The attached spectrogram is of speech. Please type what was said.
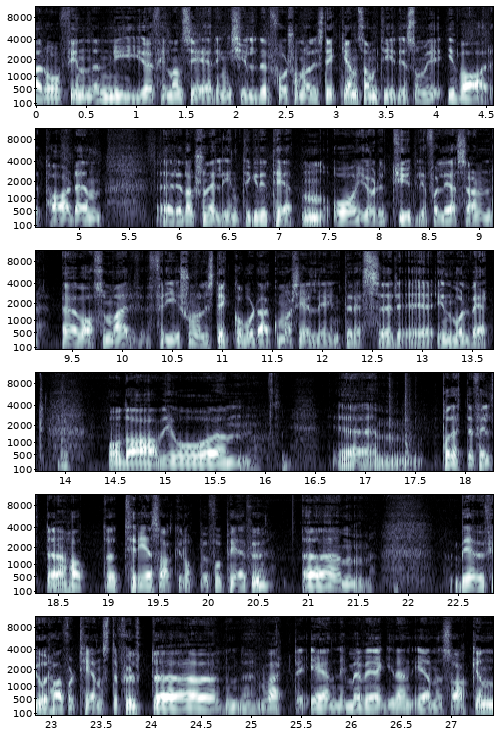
er å finne nye finansieringskilder for journalistikken, samtidig som vi ivaretar den eh, redaksjonelle integriteten og gjør det tydelig for leseren eh, hva som er fri journalistikk, og hvor det er kommersielle interesser involvert. Mm. Og da har vi jo på dette feltet hatt tre saker oppe for PFU. Beverfjord har fortjenestefullt uh, vært enig med VG i den ene saken,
